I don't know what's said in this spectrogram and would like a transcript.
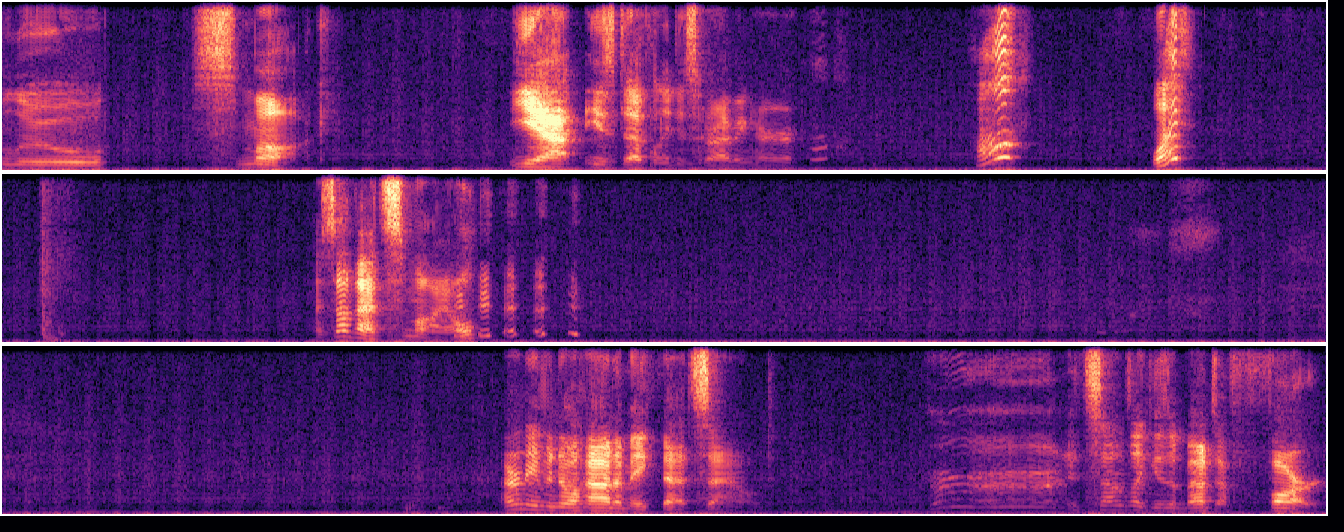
blue smock. Yeah, he's definitely describing her. Huh? saw that smile. I don't even know how to make that sound. It sounds like he's about to fart.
